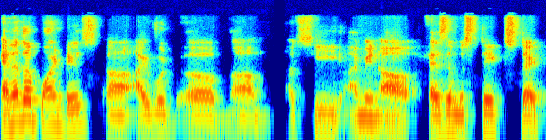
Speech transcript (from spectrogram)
Another point is uh, i would uh, um, see i mean uh, as a mistakes that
